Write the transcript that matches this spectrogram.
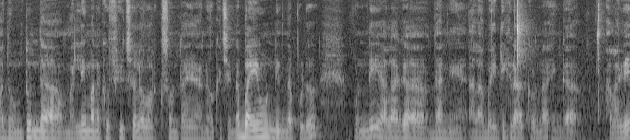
అది ఉంటుందా? మళ్ళీ మనకు ఫ్యూచర్లో వర్క్స్ ఉంటాయా? అని ఒక చిన్న భయం ఉండింది అప్పుడు ఉండి అలాగా దాన్ని అలా బయటికి రాకుండా ఇంకా అలాగే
